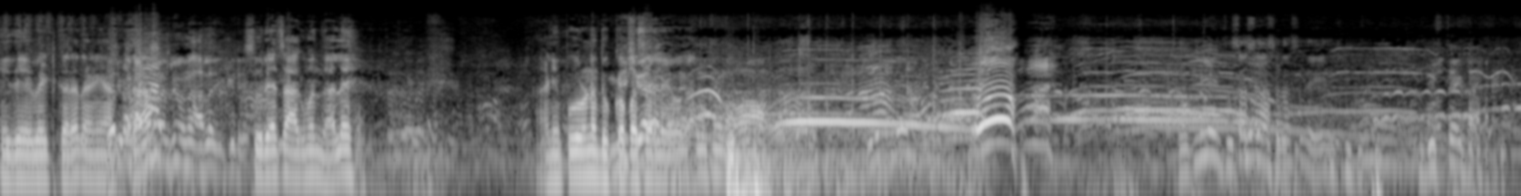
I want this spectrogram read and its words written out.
इथे वेट करत आणि आता सूर्याचं आगमन झालंय. आणि पूर्ण दुःख पसरलंय बघा. दिसतंय का?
